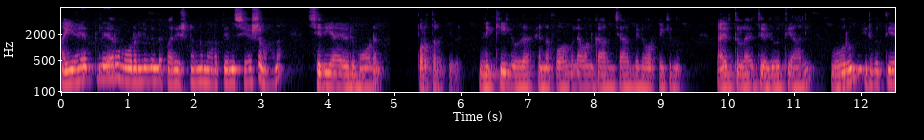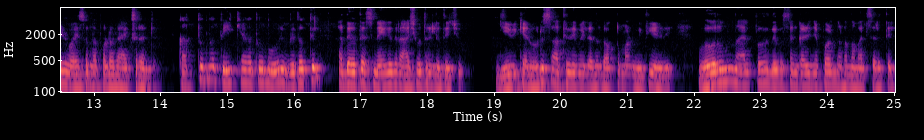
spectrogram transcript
അയ്യായിരത്തിലേറെ മോഡലുകളുടെ പരീക്ഷണങ്ങൾ നടത്തിയതിന് ശേഷമാണ് ശരിയായ ഒരു മോഡൽ പുറത്തിറക്കിയത്. നിക്കി ലൂഴ എന്ന ഫോർമുല വൺ കാർ ചാമ്പ്യൻ ഓർമ്മിക്കുന്നു. ആയിരത്തി തൊള്ളായിരത്തി എഴുപത്തി ആറിൽ വെറും ഇരുപത്തിയേഴ് വയസ്സുള്ളപ്പോൾ ഒരു ആക്സിഡന്റ് കത്തുന്ന തീക്കകത്തു നിന്ന് ഒരു വിധത്തിൽ അദ്ദേഹത്തെ സ്നേഹിതർ ആശുപത്രിയിൽ എത്തിച്ചു ജീവിക്കാൻ ഒരു സാധ്യതയുമില്ലെന്ന് ഡോക്ടർമാർ വിധി എഴുതി വെറും നാൽപ്പത് ദിവസം കഴിഞ്ഞപ്പോൾ നടന്ന മത്സരത്തിൽ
